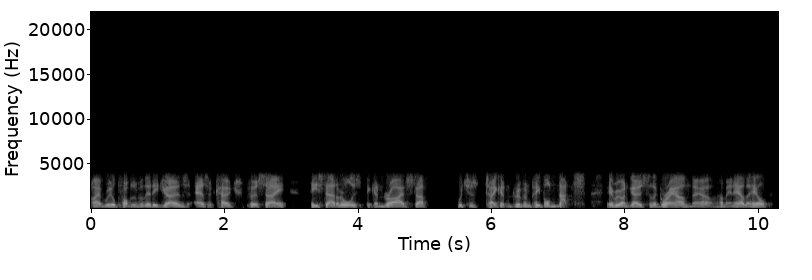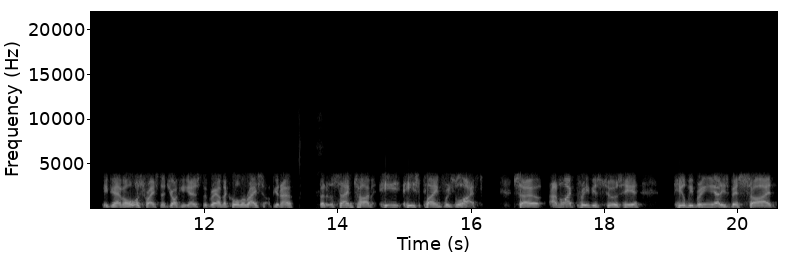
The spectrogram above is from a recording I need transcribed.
I have real problems with Eddie Jones as a coach per se. He started all this pick and drive stuff, which has taken driven people nuts. Everyone goes to the ground now. I mean, how the hell? If you have a horse race and the jockey goes to the ground, they call the race off. You know. But at the same time, he he's playing for his life. So, unlike previous tours here, he'll be bringing out his best side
